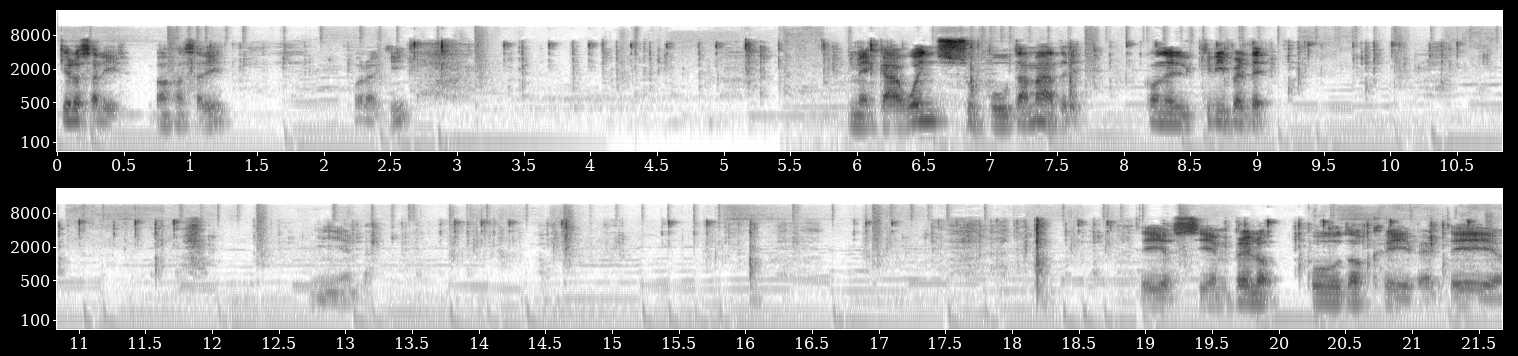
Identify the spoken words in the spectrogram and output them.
quiero salir. Vamos a salir por aquí. Me cago en su puta madre. Con el creeper de... Mierda. Tío, siempre los putos creepers, tío.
